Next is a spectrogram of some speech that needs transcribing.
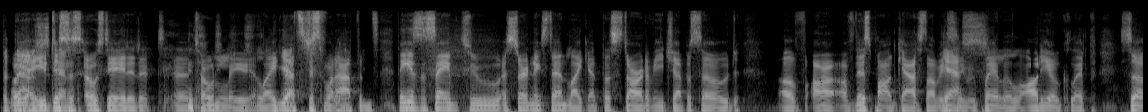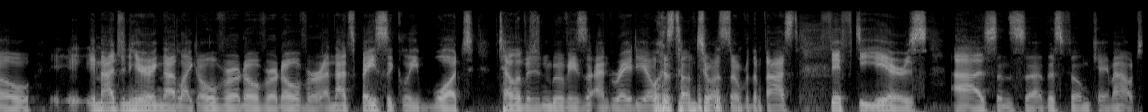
but Oh yeah, you disassociated it uh, totally. Like that's just what happens. I think it's the same to a certain extent. Like at the start of each episode of our of this podcast, obviously we play a little audio clip. So i- imagine hearing that like over and over and over, and that's basically what television, movies, and radio has done to us over the past fifty years uh, since uh, this film came out.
